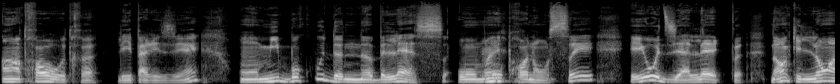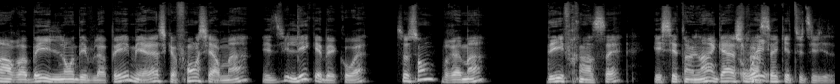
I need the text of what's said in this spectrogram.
entre autres, les Parisiens ont mis beaucoup de noblesse aux mots prononcés et au dialecte. Donc, ils l'ont enrobé, ils l'ont développé, mais reste que foncièrement, il dit, les Québécois, ce sont vraiment des Français et c'est un langage français qui est utilisé.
